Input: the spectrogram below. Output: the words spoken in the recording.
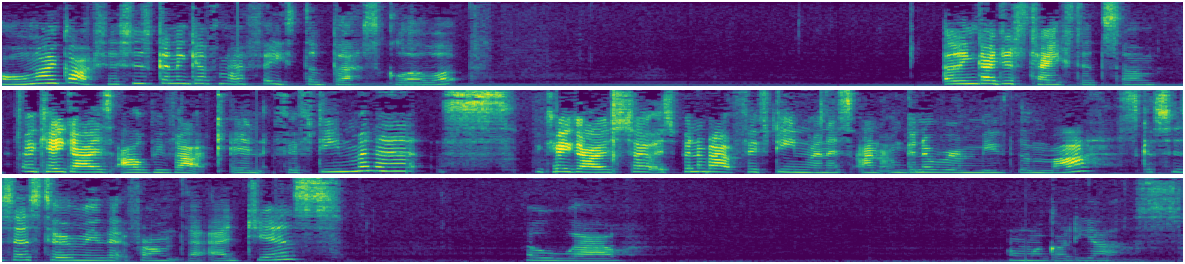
Oh my gosh, this is going to give my face the best glow up. I think I just tasted some. Okay guys, I'll be back in 15 minutes. Okay guys, so it's been about 15 minutes and I'm going to remove the mask. So it says to remove it from the edges. Oh wow. Oh my god, yes.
